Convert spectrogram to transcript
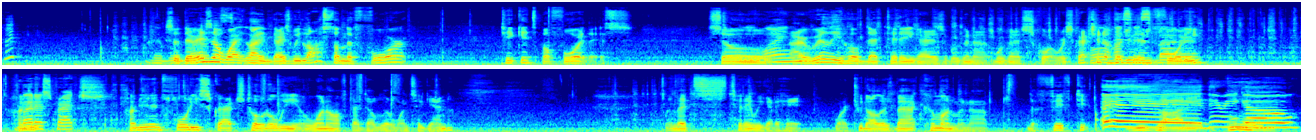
Good. So there is a white line, guys. We lost on the four tickets before this. So 21. I really hope that today, guys, we're gonna we're gonna score. We're scratching Oh, 140. butter. 100 Butter scratch. 140 scratch total. We won off that doubler once again. Let's today we gotta hit. We're two dollars back. Come on, Monop. The 50. Hey, you got it. there Boom. we go.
